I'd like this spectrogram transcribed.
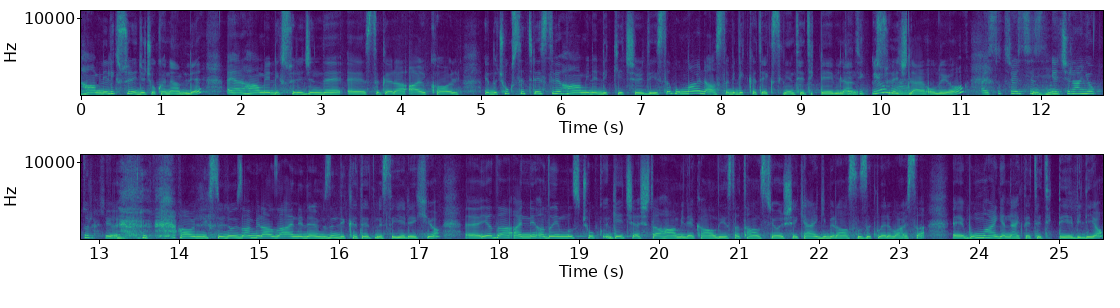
hamilelik süreci çok önemli. Eğer hamilelik sürecinde sigara, alkol ya da çok stresli bir hamilelik geçirdiyse bunlar da aslında bir dikkat eksikliğini tetikleyebilen Tetikliyor mu? süreçler oluyor. Ay stressiz geçiren yoktur ki. Hamilelik süreci o yüzden biraz da annelerimizin dikkat etmesi gerekiyor. Ee, ya da anne adayımız çok geç yaşta hamile kaldıysa, tansiyon, şeker gibi rahatsızlıkları varsa e, bunlar genellikle tetikleyebiliyor.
